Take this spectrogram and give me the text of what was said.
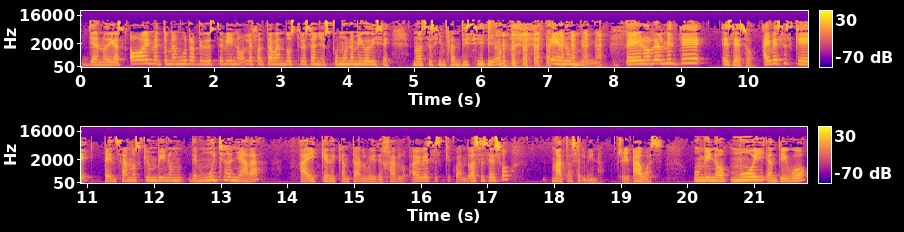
ya no digas, hoy me tomé muy rápido este vino, le faltaban dos, tres años. Como un amigo dice, no haces infanticidio en un vino. Pero realmente es eso. Hay veces que pensamos que un vino de mucha añada hay que decantarlo y dejarlo. Hay veces que cuando haces eso, matas el vino. Sí. Aguas. Un vino muy antiguo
